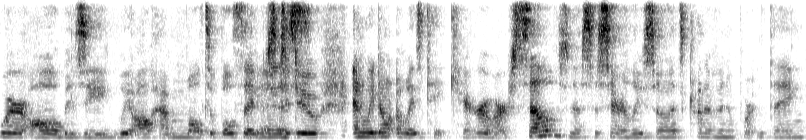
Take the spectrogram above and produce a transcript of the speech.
we're all busy. We all have multiple things Yes. to do, and we don't always take care of ourselves necessarily. So it's kind of an important thing,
